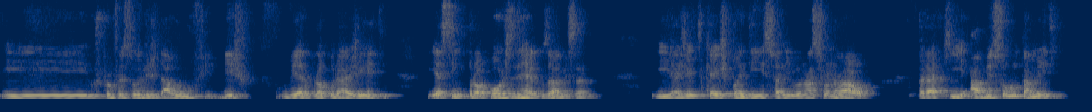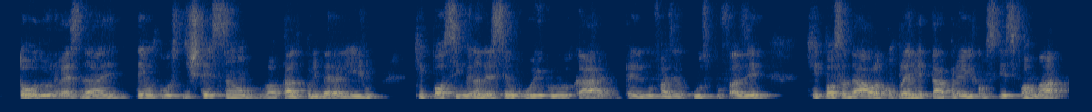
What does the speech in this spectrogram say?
e os professores da UF, bicho, vieram procurar a gente, e assim, propostas irrecusáveis, sabe? E a gente quer expandir isso a nível nacional, para que absolutamente toda universidade tenha um curso de extensão voltado para o liberalismo, que possa engrandecer o currículo do cara, para ele não fazer o curso por fazer, que possa dar aula complementar para ele conseguir se formar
